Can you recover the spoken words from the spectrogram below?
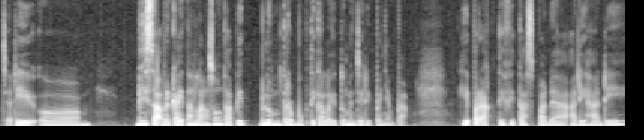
Jadi eh, bisa berkaitan langsung tapi belum terbukti kalau itu menjadi penyebab hiperaktivitas pada ADHD,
